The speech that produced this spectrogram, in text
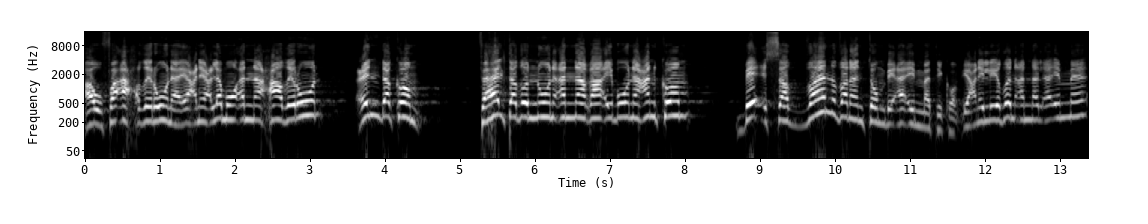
أو فأحضرونا يعني اعلموا ان حاضرون عندكم فهل تظنون أنا غائبون عنكم؟ بئس الظن ظننتم بأئمتكم. يعني اللي يظن أن الأئمة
